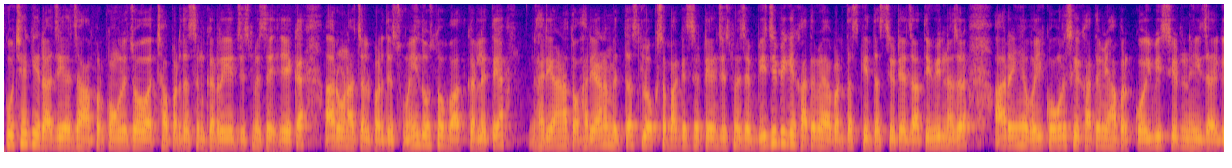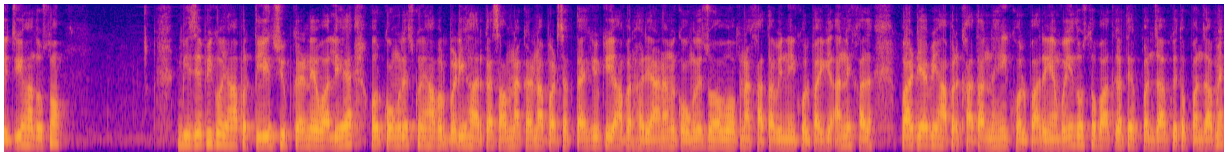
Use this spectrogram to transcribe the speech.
कुछ है कि राज्य जहाँ पर कांग्रेस जो अच्छा प्रदर्शन कर रही है, जिसमें से एक है अरुणाचल प्रदेश। वहीं दोस्तों बात कर लेते हैं, हरियाणा। तो हरियाणा में दस लोकसभा की सीटें हैं, जिसमें से बीजेपी के खाते में यहाँ पर दस की दस सीटें जाती हुई नज़र आ रही हैं। वहीं कांग्रेस के खाते में यहाँ पर कोई भी सीट नहीं जाएगी। जी हाँ दोस्तों। बीजेपी को यहाँ पर क्लीन स्वीप करने वाली है और कांग्रेस को यहाँ पर बड़ी हार का सामना करना पड़ सकता है क्योंकि यहाँ पर हरियाणा में कांग्रेस जो है वो अपना खाता भी नहीं खोल पाएगी अन्य पार्टियाँ भी यहाँ पर खाता नहीं खोल पा रही हैं वहीं दोस्तों बात करते हैं पंजाब की तो पंजाब में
